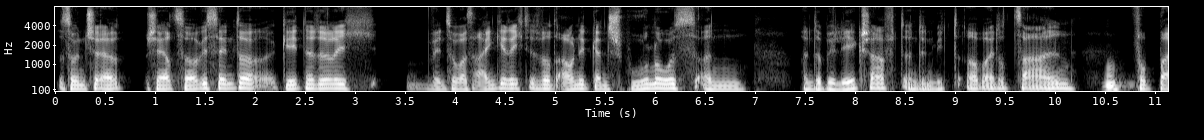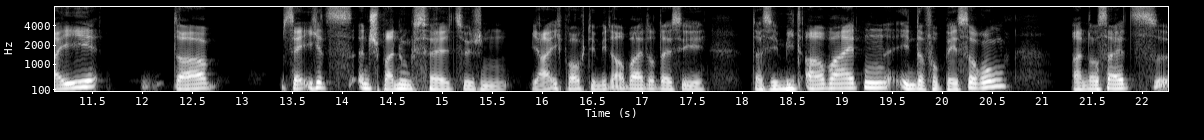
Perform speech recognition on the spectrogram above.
So ein Shared Service Center geht natürlich, wenn sowas eingerichtet wird, auch nicht ganz spurlos an an der Belegschaft, an den Mitarbeiterzahlen mhm. vorbei. Da sehe ich jetzt ein Spannungsfeld zwischen, ja, ich brauche die Mitarbeiter, dass sie, dass sie mitarbeiten in der Verbesserung. Andererseits äh,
